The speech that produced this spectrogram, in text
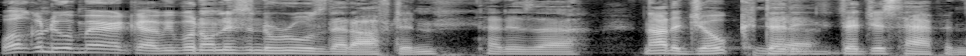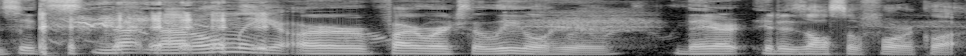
Welcome to America. People don't listen to rules that often. That is uh, not a joke. That Yeah. that just happens. it's not not only are fireworks illegal here they are it is also four o'clock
